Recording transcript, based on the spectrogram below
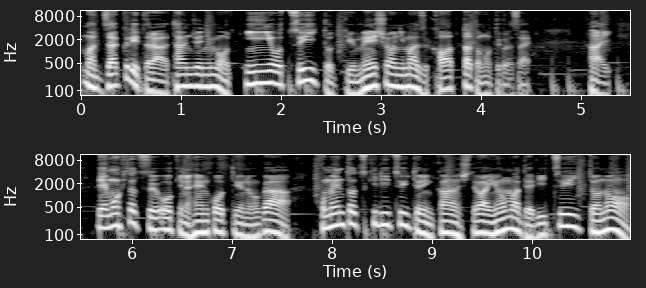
まあ、ざっくり言ったら単純にもう引用ツイートっていう名称にまず変わったと思ってください。はい。で、もう一つ大きな変更っていうのが、コメント付きリツイートに関しては、今までリツイートの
